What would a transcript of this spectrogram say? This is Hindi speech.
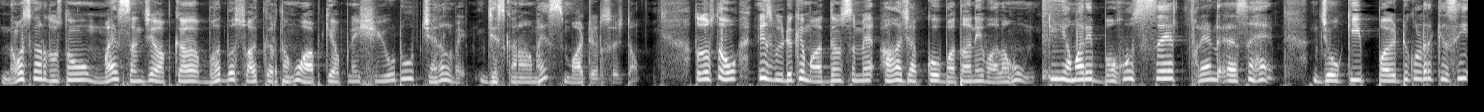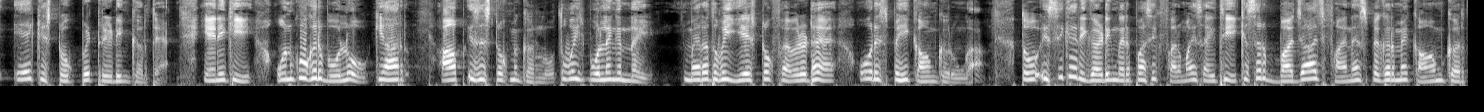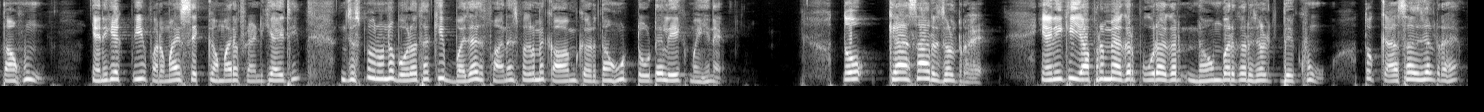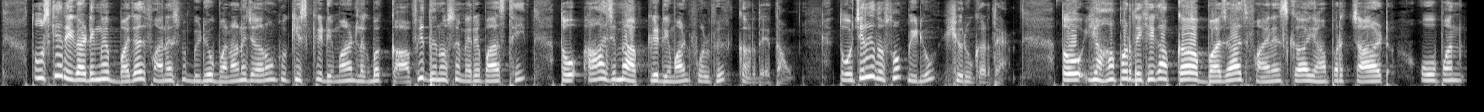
नमस्कार दोस्तों, मैं संजय आपका बहुत बहुत स्वागत करता हूँ आपके अपने यूट्यूब चैनल में, जिसका नाम है स्मार्ट एयर सिस्टम तो दोस्तों, इस वीडियो के माध्यम से मैं आज आपको बताने वाला हूँ कि हमारे बहुत से फ्रेंड ऐसे हैं जो कि पर्टिकुलर किसी एक स्टॉक पे ट्रेडिंग करते हैं। यानी कि उनको अगर बोलो कि यार, आप इस स्टॉक में कर लो तो वही बोलेंगे, नहीं, मेरा तो भाई ये स्टॉक फेवरेट है और इस पे ही काम करूँगा। तो इसी के रिगार्डिंग मेरे पास एक फरमाइश आई थी कि, सर बजाज फाइनेंस पे अगर मैं काम करता हूँ यानी कि ये फरमाइश एक हमारे फ्रेंड की आई थी, जिसमें उन्होंने बोला था कि बजाज फाइनेंस पर अगर मैं काम करता हूँ टोटल एक महीने तो कैसा रिज़ल्ट रहे? यानी कि या फिर मैं अगर पूरा अगर नवंबर का रिज़ल्ट देखूँ तो कैसा रिज़ल्ट रहे? तो उसके रिगार्डिंग मैं बजाज फाइनेंस में वीडियो बनाने जा रहा हूँ, क्योंकि इसकी डिमांड लगभग काफ़ी दिनों से मेरे पास थी तो आज मैं आपकी डिमांड फुलफिल कर देता हूँ। तो चलिए दोस्तों वीडियो शुरू करते हैं। तो यहाँ पर देखिएगा, आपका बजाज फाइनेंस का यहाँ पर चार्ट ओपन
